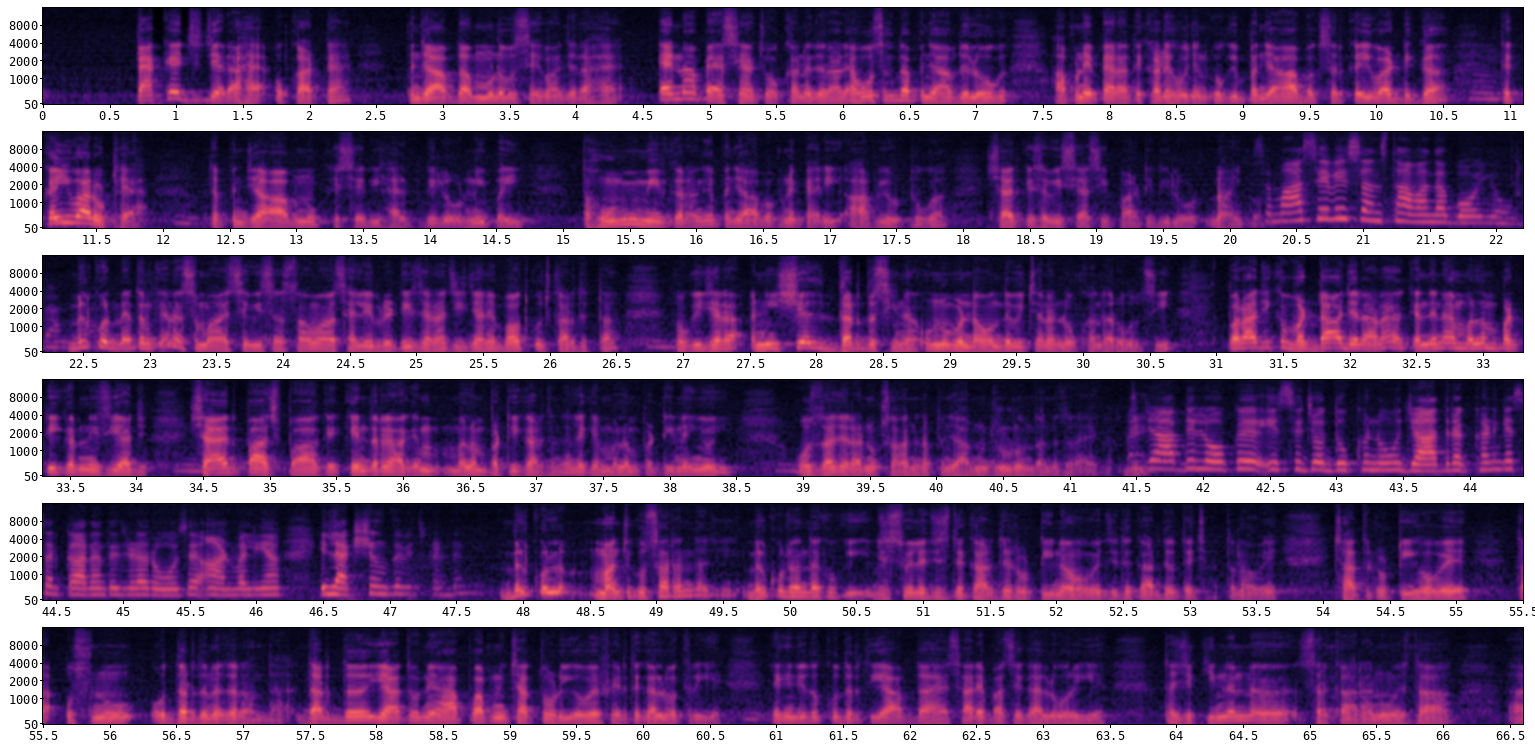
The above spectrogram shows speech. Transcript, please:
ਪੈਕੇਜ ਜਿਹੜਾ ਹੈ ਉਹ ਘੱਟ ਹੈ, ਪੰਜਾਬ ਦਾ ਮੁੜ ਵਸੇਵਾ ਜਿਹੜਾ ਹੈ, ਇਹਨਾਂ ਪੈਸਿਆਂ 'ਚ ਔਖਾ ਨਜ਼ਰ ਆ ਰਿਹਾ। ਹੋ ਸਕਦਾ ਪੰਜਾਬ ਦੇ ਲੋਕ ਆਪਣੇ ਪੈਰਾਂ ਤੇ ਖੜੇ ਹੋ ਜਾਣ ਕਿਉਂਕਿ ਪੰਜਾਬ ਅਕਸਰ ਕਈ ਵਾਰ ਡਿੱਗਾ ਤੇ ਕਈ ਵਾਰ ਉੱਠਿਆ ਤੇ ਪੰਜਾਬ ਨੂੰ ਕਿਸੇ ਦੀ ਹੈਲਪ ਦੀ ਲੋੜ ਨਹੀਂ ਪਈ। ਤਾਂ ਹੁਣ ਵੀ ਉਮੀਦ ਕਰਾਂਗੇ ਪੰਜਾਬ ਆਪਣੇ ਪੈਰੀ ਆਪ ਹੀ ਉੱਠੂਗਾ ਸ਼ਾਇਦ ਕਿਸੇ ਵੀ ਸਿਆਸੀ ਪਾਰਟੀ ਦੀ ਲੋੜ ਨਾ ਹੀ ਪਵੇ। ਸਮਾਜ ਸੇਵੀ ਸੰਸਥਾਵਾਂ ਦਾ ਬਹੁਤ ਯੋਗਦਾਨ ਹੈ। ਬਿਲਕੁਲ ਮੈਂ ਤੁਹਾਨੂੰ ਕਹਿੰਦਾ ਸਮਾਜ ਸੇਵੀ ਸੰਸਥਾਵਾਂ ਸੈਲੀਬ੍ਰਿਟੀਜ਼ ਇਹਨਾਂ ਚੀਜ਼ਾਂ ਨੇ ਬਹੁਤ ਕੁਝ ਕਰ ਦਿੱਤਾ ਕਿਉਂਕਿ ਜਿਹੜਾ ਇਨੀਸ਼ੀਅਲ ਦਰਦ ਸੀ ਨਾ ਉਹਨੂੰ ਵੰਡਾਉਣ ਦੇ ਵਿੱਚ ਇਹਨਾਂ ਲੋਕਾਂ ਦਾ ਰੋਲ ਸੀ। ਪਰ ਅੱਜ ਇੱਕ ਵੱਡਾ ਜਿਹੜਾ ਨਾ ਕਹਿੰਦੇ ਨਾ ਮਲਮ ਪੱਟੀ ਕਰਨੀ ਸੀ ਅੱਜ। ਸ਼ਾਇਦ ਭਾਜਪਾ ਆ ਕੇ ਕੇਂਦਰ ਆ ਕੇ ਮਲਮ ਪੱਟੀ ਕਰ ਦਿੰਦਾ ਲੇਕਿਨ ਮਲਮ ਪੱਟੀ ਨਹੀਂ ਹੋਈ। ਉਸ ਦਾ ਜਿਹੜਾ ਨੁਕਸਾਨ ਜਿਹੜਾ ਪੰਜਾਬ ਨੂੰ ਜ਼ਰੂਰ ਹੁੰਦਾ ਨਜ਼ਰ ਆਏਗਾ। ਜੀ। ਪੰਜਾਬ ਦੇ ਲੋਕ ਇਸ ਜੋ ਦੁੱਖ ਨੂੰ ਯਾਦ ਰੱਖਣਗੇ ਸਰਕਾਰਾਂ ਤੇ ਜਿਹੜਾ ਰੋਸ ਹੈ ਆਉਣ ਵਾਲੀਆਂ ਇਲੈਕਸ਼ਨਸ ਦੇ ਵਿੱਚ ਕੱਢਣਗੇ? ਬਿਲਕੁਲ ਮਨ 'ਚ ਗੁੱਸਾ ਰਹਿੰਦਾ ਜੀ। ਬਿਲਕੁਲ ਰਹਿੰਦਾ ਕਿਉਂਕਿ ਜਿਸ ਵੇਲੇ ਜਿਸ ਦੇ ਘਰ ਦੇ ਰੋਟੀ ਨਾ ਹੋਵੇ ਜਿਹਦੇ ਘਰ ਦੇ ਉੱਤੇ ਛੱਤ ਨਾ ਹੋਵੇ ਛੱਤ ਟੁੱਟੀ ਹੋਵੇ ਤਾਂ ਉਸ ਨੂੰ ਉਹ ਦਰਦ ਨਜ਼ਰ ਆਉਂਦਾ। ਹੈ। ਦਰਦ ਜਾਂ ਤਾਂ ਉਹਨੇ ਆਪ ਆਪਣੀ ਛੱਤ ਤੋੜੀ ਹੋਵੇ ਫਿਰ ਤੇ ਗੱਲ ਵੱਖਰੀ ਹੈ। ਲੇਕਿਨ ਜਦੋਂ ਕੁਦਰਤੀ ਆਪਦਾ ਹੈ ਸਾਰੇ ਪਾਸੇ ਗੱਲ ਹੋ ਰਹੀ ਹੈ ਤਾਂ ਯਕੀਨਨ ਸਰਕਾਰਾਂ ਨੂੰ ਇਸ ਦਾ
